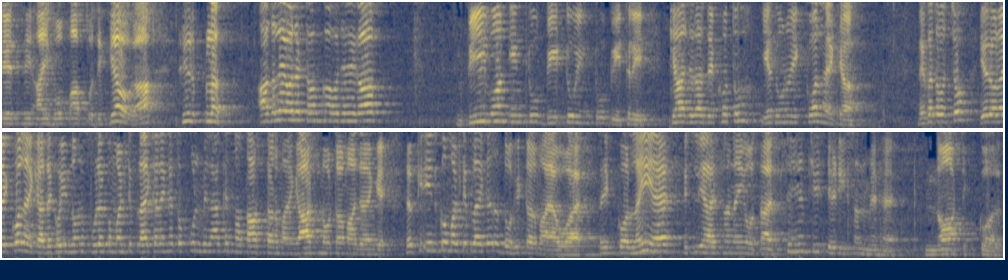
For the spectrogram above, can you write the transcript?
a three I hope आपको दिख गया होगा. फिर प्लस अगले वाले टर्म का हो जाएगा b one into b two into b three क्या जरा देखो तो ये दोनों इक्वल है क्या? देखो तो बच्चों, ये दोनों इक्वल है क्या? देखो, इन दोनों पूरे को मल्टीप्लाई करेंगे तो कुल मिला के सात, आठ टर्म आएँगे, आठ, नौ टर्म आ जाएँगे। जबकि इनको मल्टीप्लाई करें तो दो ही टर्म आया हुआ है। तो इक्वल नहीं है, इसलिए ऐसा नहीं होता है। सेम चीज़ एडिशन में है नॉट इक्वल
